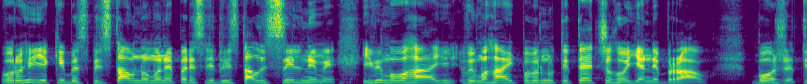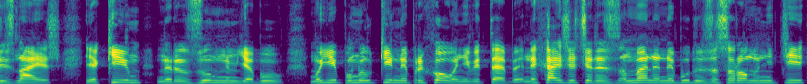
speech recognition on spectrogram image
Вороги, які безпідставно мене переслідують, стали сильними і вимагають, вимагають повернути те, чого я не брав. Боже, ти знаєш, яким нерозумним я був. Мої помилки не приховані від тебе. Нехай же через мене не будуть засоромлені ті,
